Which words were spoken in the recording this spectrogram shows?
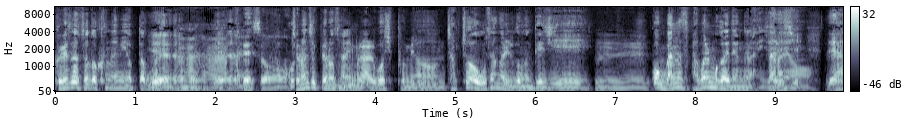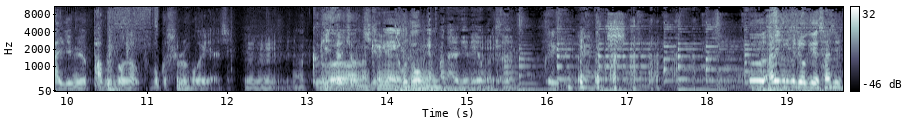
그래서 저도 큰 의미 없다고 예. 말씀드립니다. 아하, 예. 그래서 전원책 변호사님을 알고 싶으면 잡초와 우상을 읽으면 되지. 음, 꼭 만나서 밥을 먹어야 되는 건 아니잖아요. 아니지. 내가 알려면 밥을 먹어, 먹고 술을 먹어야지. 그게 더 좋지. 굉장히 어두운 면만 알게 돼요. 그렇게. 그러게. 그 아니 그리고 저기 사실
